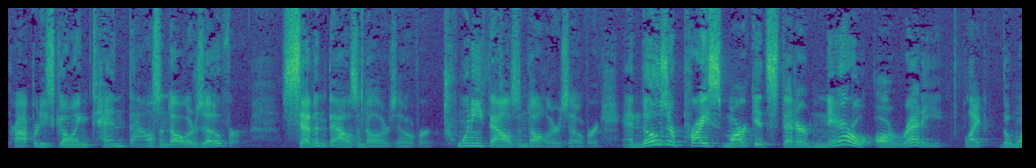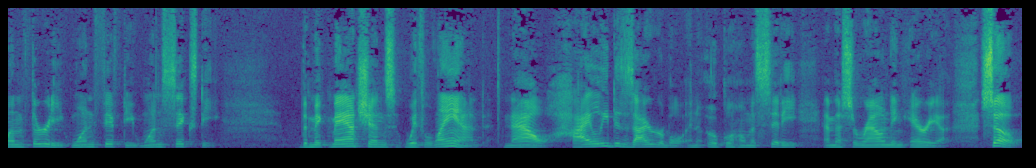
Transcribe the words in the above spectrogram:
properties going $10,000 over. $7,000 over, $20,000 over. And those are price markets that are narrow already, like the 130, 150, 160. The McMansions with land, now highly desirable in Oklahoma City and the surrounding area. So,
